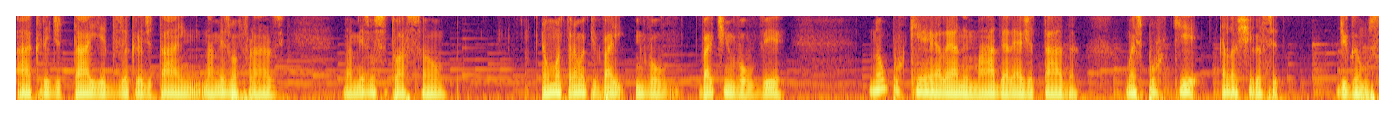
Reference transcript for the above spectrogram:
a acreditar e a desacreditar em, na mesma frase, na mesma situação. É uma trama que vai, envolver, vai te envolver não porque ela é animada, ela é agitada, mas porque ela chega a ser, digamos,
